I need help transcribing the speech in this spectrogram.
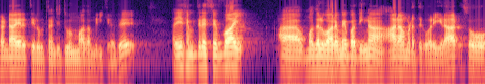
ரெண்டாயிரத்தி இருபத்தஞ்சு ஜூன் மாதம் இருக்கிறது. அதே சமயத்தில் செவ்வாய் முதல் வாரமே பார்த்திங்கன்னா ஆறாம் இடத்துக்கு வருகிறார். ஸோ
